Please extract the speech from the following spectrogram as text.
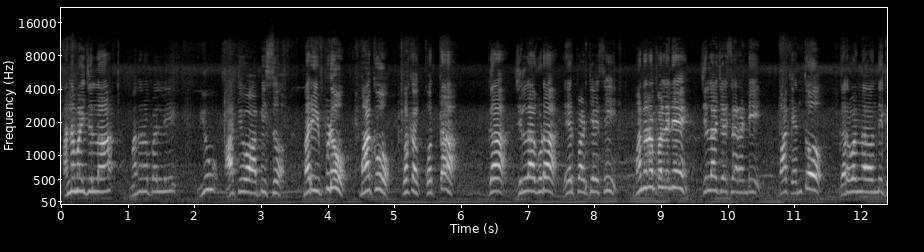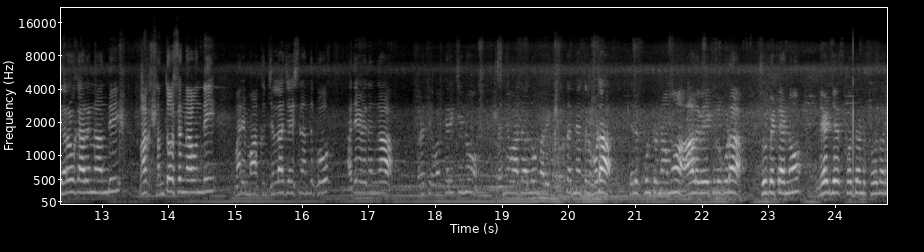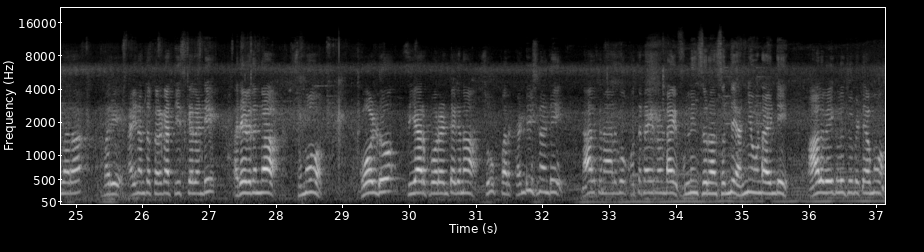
అన్నమయ్య జిల్లా మదనపల్లి న్యూ ఆర్టీఓ ఆఫీసు. మరి ఇప్పుడు మాకు ఒక కొత్తగా జిల్లా కూడా ఏర్పాటు చేసి మదనపల్లిని జిల్లా చేశారండి. మాకు ఎంతో గర్వంగా ఉంది గర్వకారంగా ఉంది మాకు సంతోషంగా ఉంది. మరి మాకు జిల్లా చేసినందుకు అదేవిధంగా ప్రతి ఒక్కరికిను ధన్యవాదాలు మరి కృతజ్ఞతలు కూడా తెలుపుకుంటున్నాము. ఆల వెహికల్ కూడా చూపెట్టాను. లేట్ చేసుకోవద్దండి సోదరులారా. మరి అయినంత త్వరగా తీసుకెళ్ళండి. అదేవిధంగా సుమో గోల్డ్ సిఆర్ ఫోర్ అంటే కన్నా సూపర్ కండిషన్ అండి. నాలుగు నాలుగు కొత్త టైర్లు ఉన్నాయి. ఫుల్ ఇన్సూరెన్స్ ఉంది. అన్నీ ఉన్నాయండి. ఆల్ వెహికల్ చూపెట్టాము.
